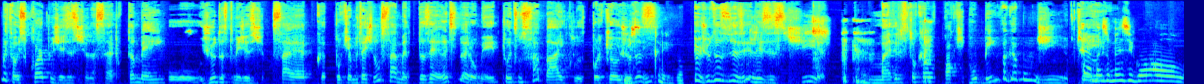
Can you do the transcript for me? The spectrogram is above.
Mas então, o Scorpion já existia nessa época também. O Judas também já existia nessa época. Porque muita gente não sabe, mas o Judas é antes do Iron Maiden, antes do Sabá, inclusive. Porque o Isso é Judas. incrível. porque o Judas ele existia, mas eles tocavam rock and roll bem vagabundinho. É, mais ou menos igual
